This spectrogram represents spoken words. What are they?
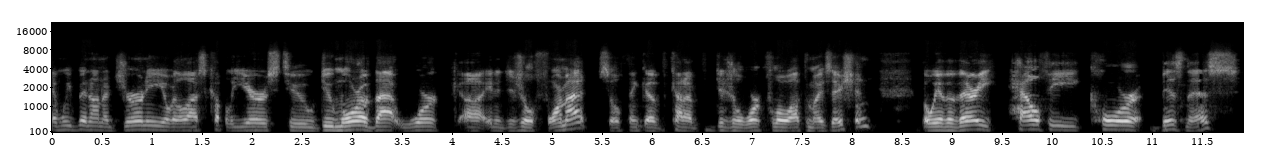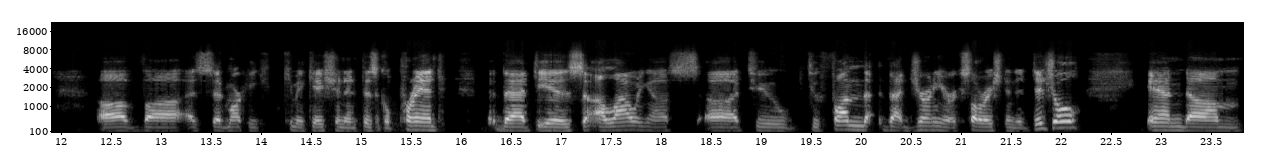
and we've been on a journey over the last couple of years to do more of that work uh, in a digital format. So think of kind of digital workflow optimization, but we have a very healthy core business of, uh, as I said, marketing, communication, and physical print that is allowing us uh, to to fund that journey or acceleration into digital. And um,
